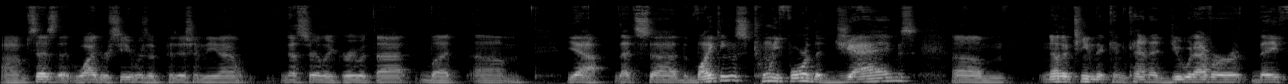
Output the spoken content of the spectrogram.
Um, says that wide receiver is a position. I don't necessarily agree with that, but um, yeah, that's uh, the Vikings. 24, the Jags. Um, another team that can kind of do whatever they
